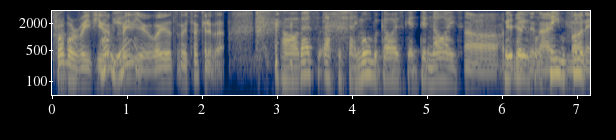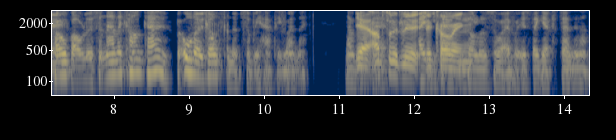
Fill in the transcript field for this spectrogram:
Pro Bowl review Oh, and yeah. preview. What are you, what are you talking about? Oh, that's that's a shame. All the guys get denied. Oh, we, get we've got a denied team full money. of Pro Bowlers, and now they can't go. But all those alternates will be happy, won't they? They'll Yeah, absolutely echoing, dollars or whatever it is they get for turning up.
